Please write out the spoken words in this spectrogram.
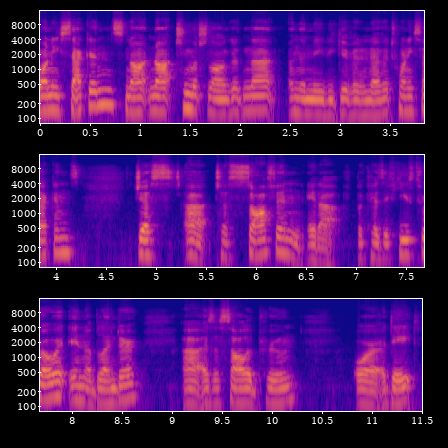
20 seconds, not not too much longer than that, and then maybe give it another 20 seconds, just uh, to soften it up. Because if you throw it in a blender uh, as a solid prune or a date,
